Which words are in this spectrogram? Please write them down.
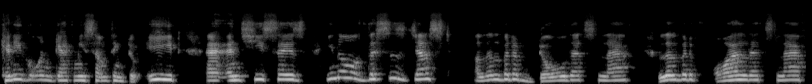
can you go and get me something to eat? And she says, you know, this is just a little bit of dough that's left, a little bit of oil that's left.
